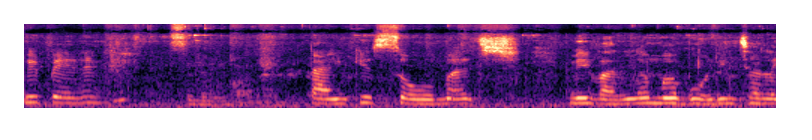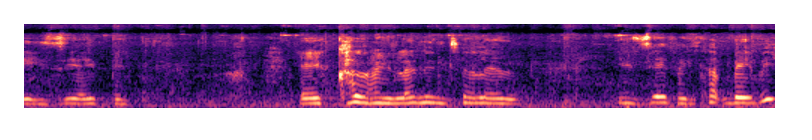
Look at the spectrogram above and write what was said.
మీ పేరేంటి? థ్యాంక్ యూ సో మచ్ మీ వల్ల మా బోర్డింగ్ చాలా ఈజీ అయిపోయింది. ఎక్క లైన్లో నించోలేదు ఈజీ అయిపోయింది. ఇంకా బేబీ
